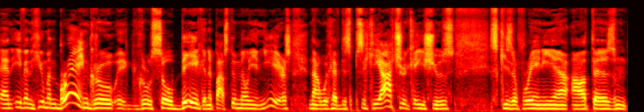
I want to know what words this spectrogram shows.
And even human brain grew grew so big in the past two million years. Now we have these psychiatric issues, schizophrenia, autism,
